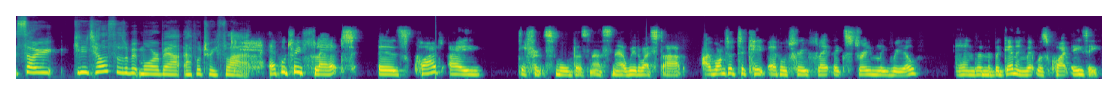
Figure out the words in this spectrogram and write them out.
so, can you tell us a little bit more about Apple Tree Flat? Apple Tree Flat is quite a different small business. Now, where do I start? I wanted to keep Apple Tree Flat extremely real. And in the beginning, that was quite easy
